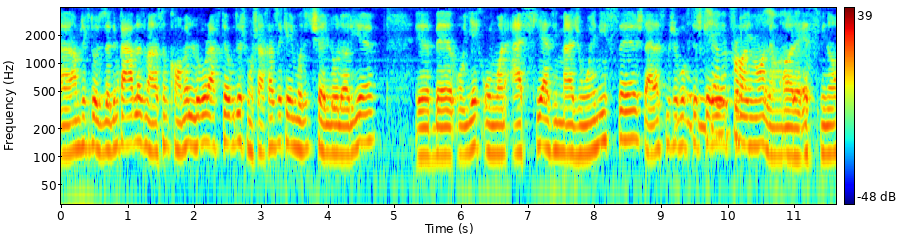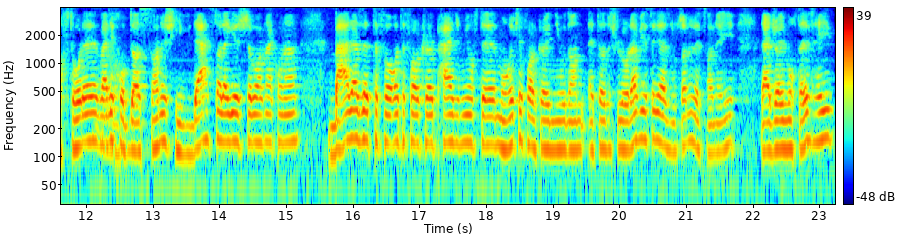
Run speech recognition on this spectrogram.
همونطور که توضیح دادیم قبل از مراسم کامل لو رفته بودش. مشخصه که این بازی 40 دلاریه. به اون یک عنوان اصلی از این مجموعه نیستش. در اصل میشه گفتش که Primal. آره spin-off طوره. ولی خب داستانش 17 سال اگه اشتباه نکنم. بعد از اتفاقات Far Cry 5 میفته. موقعی که Far Cry New Dawn اتحادش لو رفت یه سری از دوستان رسانه‌ای در جای مختلف هی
